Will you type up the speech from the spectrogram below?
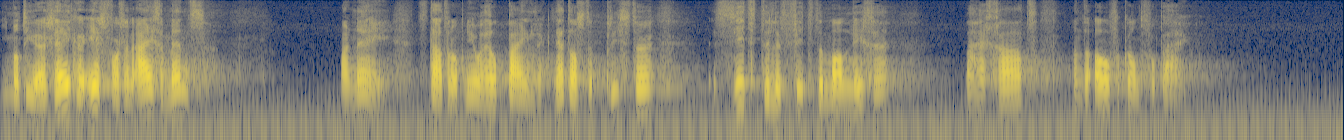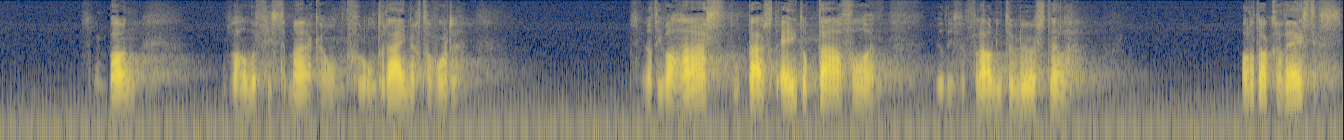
Iemand die er zeker is voor zijn eigen mensen. Maar nee, het staat er opnieuw heel pijnlijk. Net als de priester ziet de leviet de man liggen, maar hij gaat aan de overkant voorbij. Misschien bang om zijn handen vies te maken, om verontreinigd te worden. Misschien dat hij wel haast, doet thuis het eten op tafel en wil hij zijn vrouw niet teleurstellen. Wat het ook geweest is,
